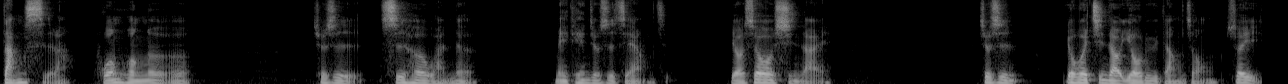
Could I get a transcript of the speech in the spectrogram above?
当时啦，浑浑噩噩，就是。吃喝玩乐，每天就是这样子。有时候醒来，就是又会进到忧虑当中，所以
